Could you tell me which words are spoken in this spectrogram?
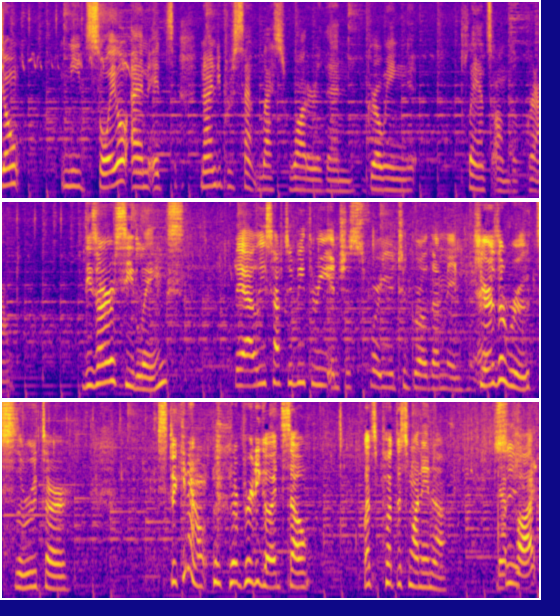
don't need soil and it's 90% less water than growing plants on the ground. These are seedlings. They at least have to be three inches for you to grow them in here. Here are the roots. The roots are sticking out. They're pretty good. So let's put this one in a net pot.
